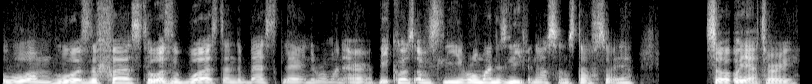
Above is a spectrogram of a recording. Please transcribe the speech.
who, um who was the first who was the worst and the best player in the Roman era because obviously Roman is leaving us and stuff so yeah so yeah Tori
